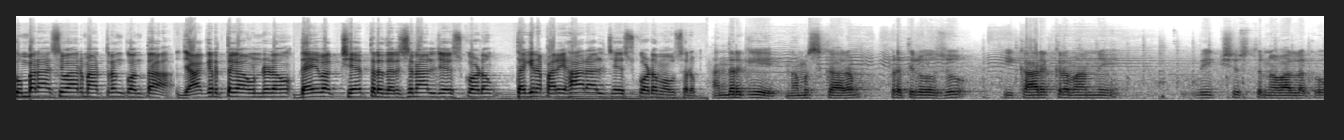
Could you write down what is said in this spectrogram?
కుంభరాశి వారు మాత్రం కొంత జాగ్రత్తగా ఉండడం దైవ క్షేత్ర దర్శనాలు చేసుకోవడం తగిన పరిహారాలు చేసుకోవడం అవసరం. అందరికీ నమస్కారం. ప్రతిరోజు ఈ కార్యక్రమాన్ని వీక్షిస్తున్న వాళ్ళకు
